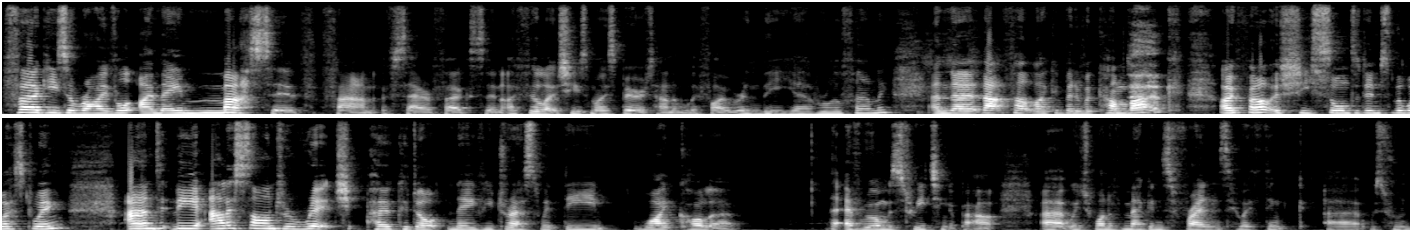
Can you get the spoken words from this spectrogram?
Fergie's arrival, I'm a massive fan of Sarah Ferguson. I feel like she's my spirit animal if I were in the uh, royal family, and uh, that felt like a bit of a comeback. I felt as she sauntered into the West Wing, and the Alessandra Rich polka dot navy dress with the white collar that everyone was tweeting about, uh, which one of Meghan's friends, who I think uh, was from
